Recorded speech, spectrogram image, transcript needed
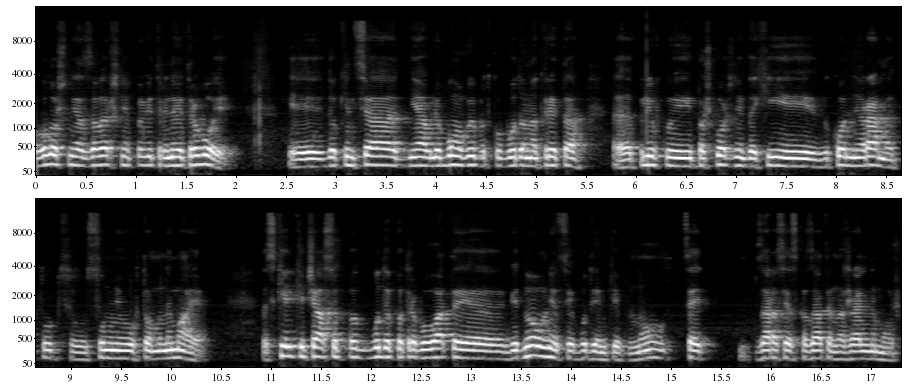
оголошення завершення повітряної тривоги. І до кінця дня в будь-якому випадку буде накрита плівкою і пошкоджені дахи, і віконні рами. Тут сумніву в тому немає. Скільки часу буде потребувати відновлення цих будинків? Ну, це зараз я сказати, на жаль, не можу.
